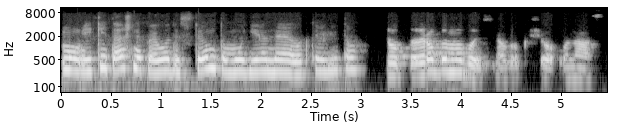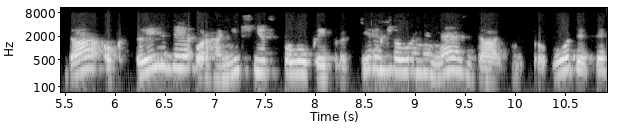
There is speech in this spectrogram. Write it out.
ну, який теж не переводить струм, тому є не електролітом. Тобто робимо висновок, що у нас да, оксиди, органічні сполуки і прості речовини не здатні проводити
